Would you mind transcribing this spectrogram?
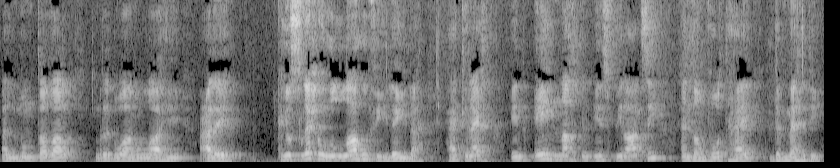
al-Muntadar ridwanullahi alayh yuslihuhu Allah fi laylah hij in één nacht een inspiratie en dan wordt hij de Mahdi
